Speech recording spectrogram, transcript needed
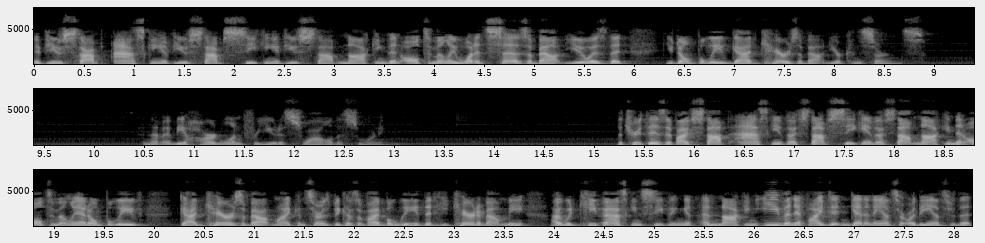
if you've stopped asking, if you've stopped seeking, if you've stopped knocking, then ultimately what it says about you is that you don't believe God cares about your concerns. And that may be a hard one for you to swallow this morning. The truth is, if I've stopped asking, if I've stopped seeking, if I've stopped knocking, then ultimately I don't believe God cares about my concerns because if I believed that He cared about me, I would keep asking, seeking, and knocking, even if I didn't get an answer or the answer that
